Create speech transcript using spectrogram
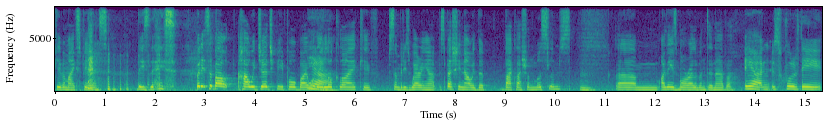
given my experience these days. But it's about how we judge people by what yeah. they look like, if somebody's wearing a, especially now with the backlash on Muslims. Mm. Um, I think it's more relevant than ever. Yeah, and it's sort of the,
